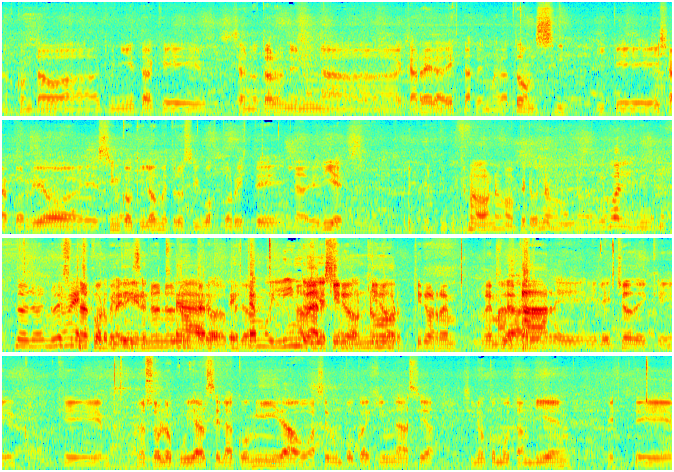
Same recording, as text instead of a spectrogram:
nos contaba tu nieta que se anotaron en una carrera de estas de maratón Sí. y que ella corrió 5 kilómetros y vos corriste la de 10. No, no, pero no, no, igual No, no, no es No es una competencia, no, no, claro, no, pero, pero- está muy lindo ver, y es un quiero, honor. Quiero, quiero rem- remarcar Claro. eh, el hecho de que, que no solo cuidarse la comida o hacer un poco de gimnasia, sino como también este, eh,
